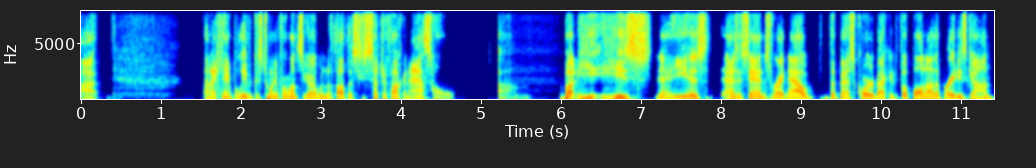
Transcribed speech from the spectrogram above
uh, and I can't believe it because 24 months ago I wouldn't have thought this. He's such a fucking asshole. Um, but he he's yeah, he is as it stands right now the best quarterback in football now that Brady's gone.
